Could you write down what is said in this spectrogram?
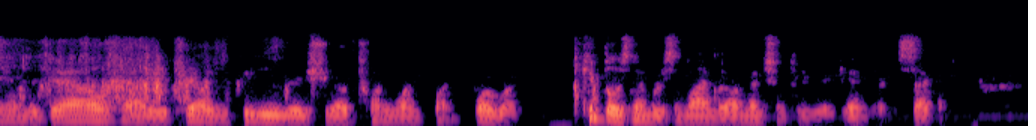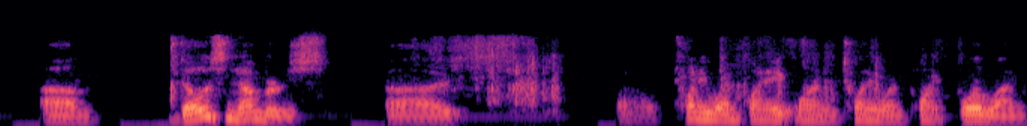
and the Dow had a trailing P/E ratio of 21.41. Keep those numbers in mind, but I'll mention to you again here in a second. Um, those numbers, uh, uh, 21.81 and 21.41,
